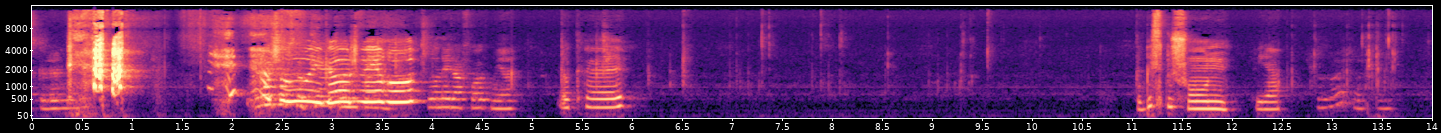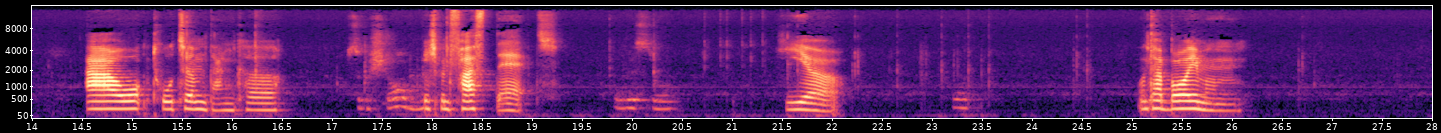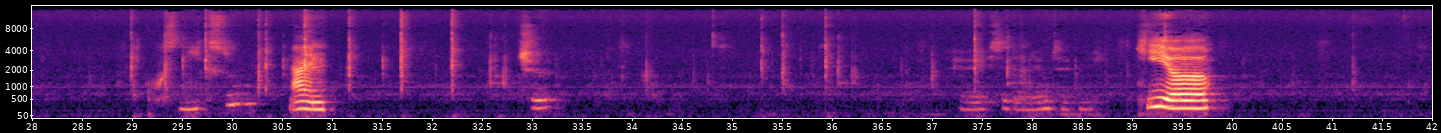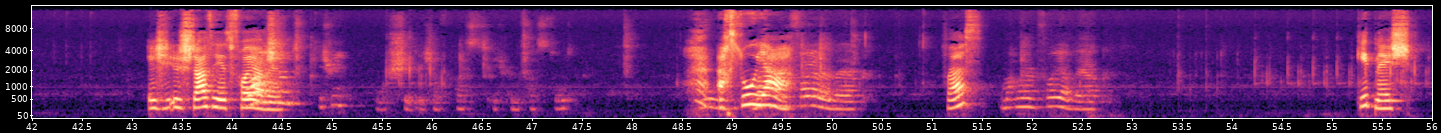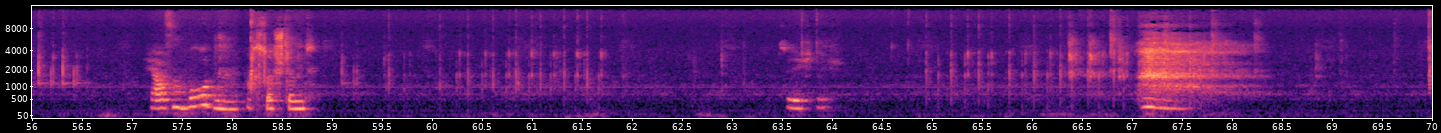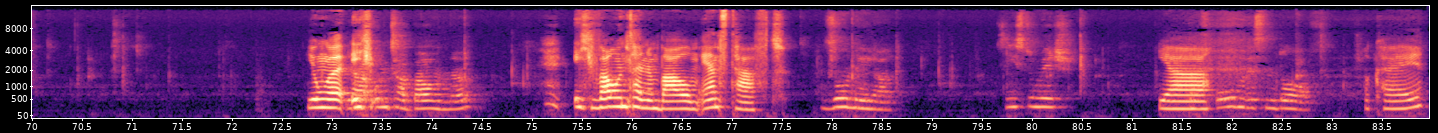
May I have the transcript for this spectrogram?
hab's Oh mein Gott, Vero. So, nee, da folgt mir. Okay. Wo bist du schon? Wieder. Ich bin weiter schon. Au, Totem, danke. Bist du gestorben? Ich bin fast dead. Wo bist du? Hier. Unter Bäumen. Sneakst du? Nein. Chill. Okay, ich sehe dein Nametag nicht. Hier. Ich starte jetzt Oh, Feuerwehr. stimmt. Ich bin. Oh shit, ich, hab fast, ich bin fast tot. Oh, Ach so, ja. Feuerwerk. Was? Mach mal ein Feuerwerk. Geht nicht. Ja, auf dem Boden. Ach so, stimmt. Sehe ich nicht. Junge, Ja, ich, unter Baum, ne? ich war unter einem Baum. Ernsthaft. So, Nela. Siehst du mich? Ja, Da oben ist ein Dorf. okay.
